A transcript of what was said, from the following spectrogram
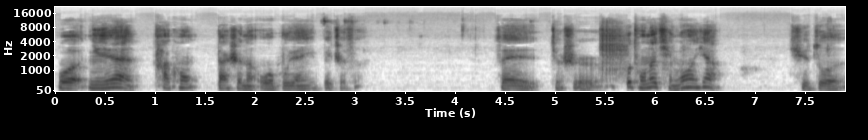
我宁愿踏空，但是呢，我不愿意被止损，所以就是不同的情况下去做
